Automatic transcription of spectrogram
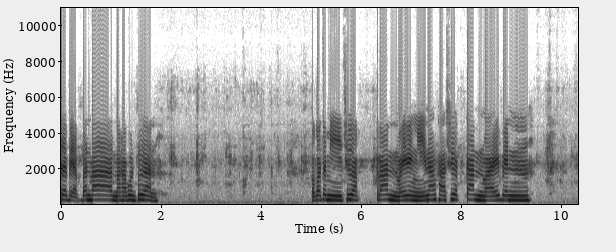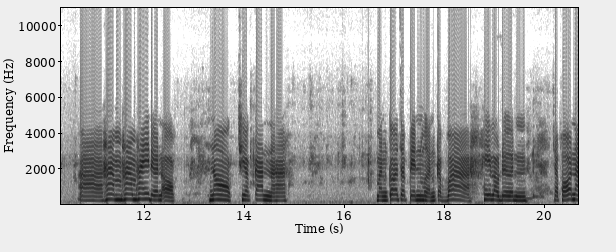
จะแบบบ้านๆนะคะ เพื่อนๆ เขาก็จะมีเชือกกั้นไว้อย่างนี้นะคะ เชือกกั้นไว้เป็นอ่าห้ามห้ามให้เดินออกนอกเชือกกั้นนะคะ มันก็จะเป็นเหมือนกับว่าให้เราเดิน เฉพาะใน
